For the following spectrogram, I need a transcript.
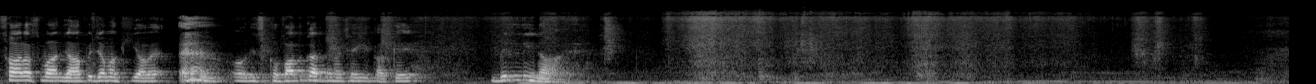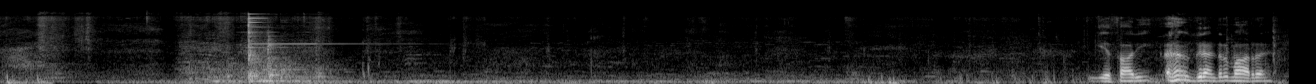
सारा सामान यहाँ पे जमा किया हुआ है और इसको बंद कर देना चाहिए ताकि बिल्ली ना आए ये सारी ग्राइंडर मार रहा है।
